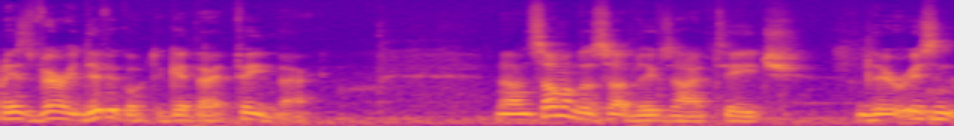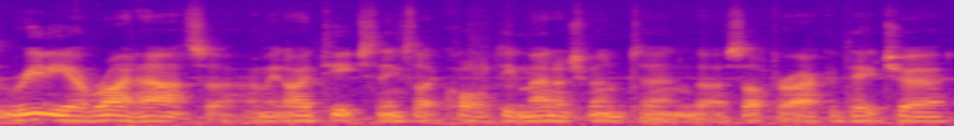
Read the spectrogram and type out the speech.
it's very difficult to get that feedback. Now in some of the subjects I teach, there isn't really a right answer. I mean, I teach things like quality management and uh, software architecture,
